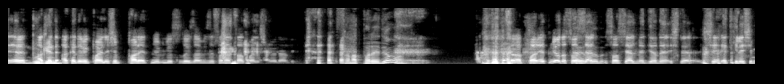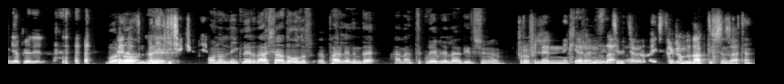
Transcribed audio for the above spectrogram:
Evet, Bugün- akade- akademik paylaşım para etmiyor biliyorsunuz. O yüzden biz de sanatsal paylaşım önerdik. Sanat para ediyor mu? Sanat para etmiyor da sosyal Evet, evet. sosyal medyada işte şey etkileşim yapıyor diyelim. Bu En arada o, azından e, ilgi çekiyor. onun linkleri de aşağıda olur. E, paralelinde hemen tıklayabilirler diye düşünüyorum. Profillerinin linkleri. Twitter'da evet. da, Instagram'da da aktifsin zaten.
